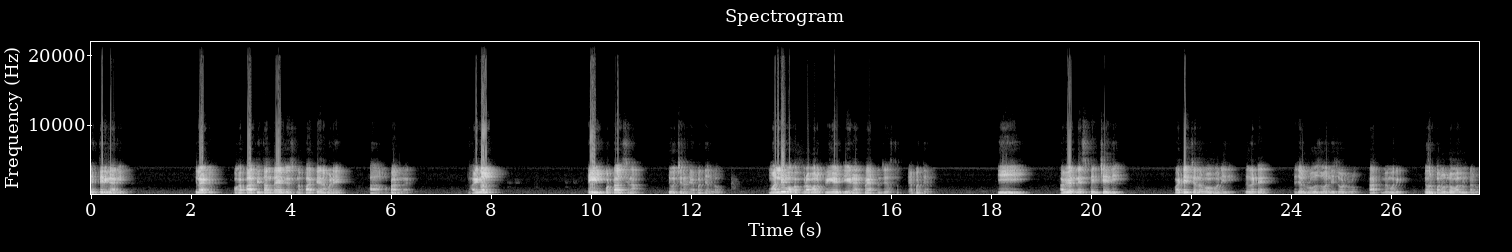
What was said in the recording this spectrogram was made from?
వ్యక్తిని కానీ ఇలాంటి ఒక పార్టీ తను తయారు చేసుకున్న పార్టీ అనబడే ఆ ముఠాను కానీ ఫైనల్ ఎయిల్ కొట్టాల్సిన ఇది వచ్చిన నేపథ్యంలో మళ్ళీ ఒక భ్రమను క్రియేట్ చేయడానికి ప్రయత్నం చేస్తాం నేపథ్యంలో ఈ అవేర్నెస్ పెంచేది వాటి చంద్రబాబు అనేది. ఎందుకంటే ప్రజలు రోజు అన్ని చూడరు షార్ట్ మెమొరీ ఎవరు పనుల్లో వాళ్ళు ఉంటారు.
